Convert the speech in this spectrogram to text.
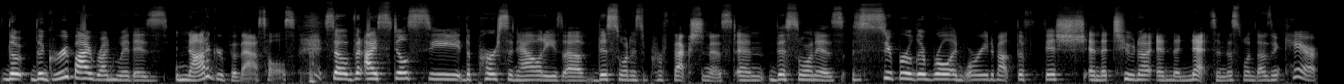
the the group I run with is not a group of assholes. So, but I still see the personalities of this one is a perfectionist and this one is super liberal and worried about the fish and the tuna and the nets, and this one doesn't care.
